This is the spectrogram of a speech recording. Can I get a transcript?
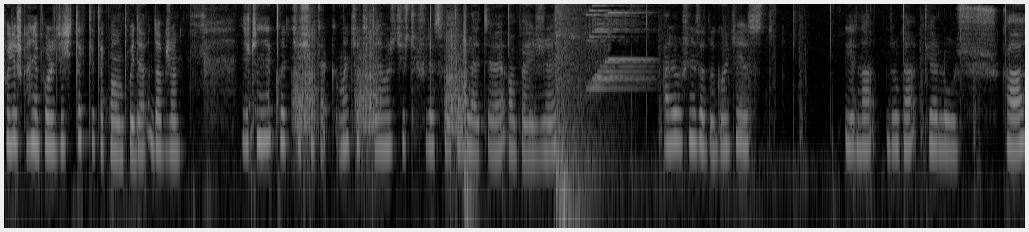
pójdziesz kochanie położyć dzieci? Tak, tak, tak, mamo, pójdę. Dobrze. Dziewczyny, kładźcie się tak. Macie tutaj, możecie jeszcze chwilę swoje tablety obejrzy. Ale już nie za długo. Gdzie jest jedna, druga pieluszka?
